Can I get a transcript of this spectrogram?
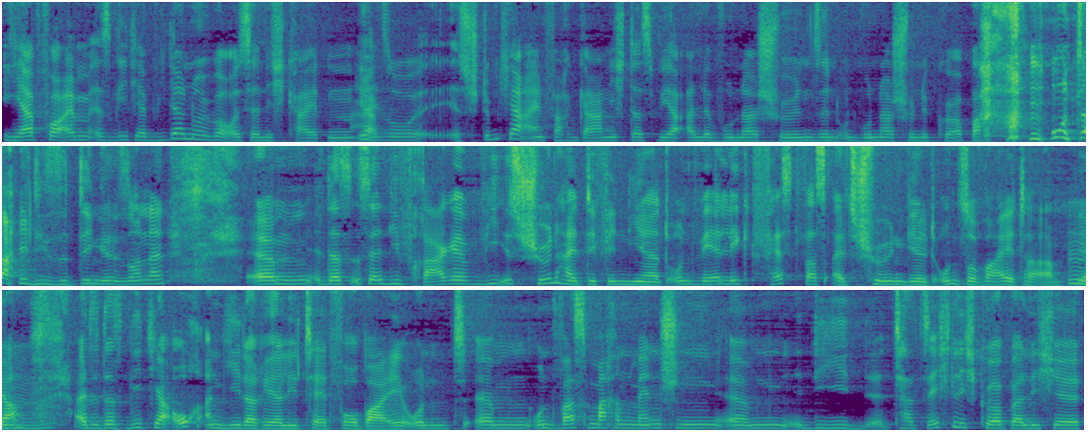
Ja, vor allem, es geht ja wieder nur über Äußerlichkeiten. Ja. Also es stimmt ja einfach gar nicht, dass wir alle wunderschön sind und wunderschöne Körper haben und all diese Dinge, sondern ähm, das ist ja die Frage, wie ist Schönheit definiert und wer legt fest, was als schön gilt und so weiter. Mhm. Ja? Also das geht ja auch an jeder Realität vorbei. Und, ähm, und was machen Menschen, ähm, die tatsächlich körperliche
